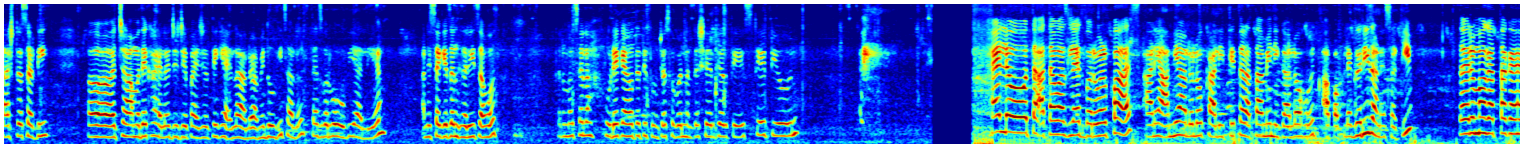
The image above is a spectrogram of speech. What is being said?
नाश्त्यासाठी चहामध्ये खायला जे जे पाहिजे ते घ्यायला आलो आहे आम्ही दोघीच आलो. त्याचबरोबर ओबी आली आहे. आणि सगळेजण घरीच आहोत. तर मग चला पुढे काय होतं ते तुमच्यासोबत नंतर शेअर करते. स्टेट येऊन हॅलो तर आता वाजले आहेत बरोबर पाच आणि आम्ही आलेलो काल इथे तर आता आम्ही निघालो आहोत आपापल्या घरी जाण्यासाठी. तर मग आता काय?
